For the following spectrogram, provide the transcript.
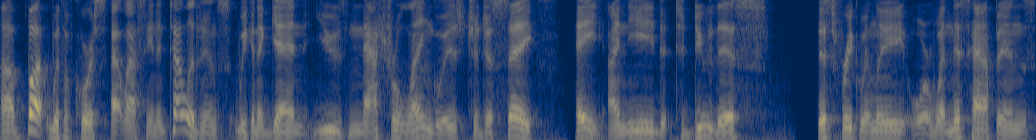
Uh, but with, of course, Atlassian Intelligence, we can again use natural language to just say, hey, I need to do this this frequently or when this happens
